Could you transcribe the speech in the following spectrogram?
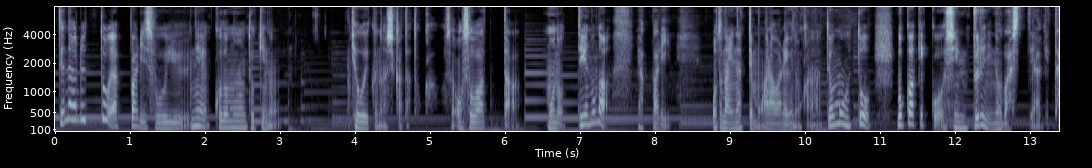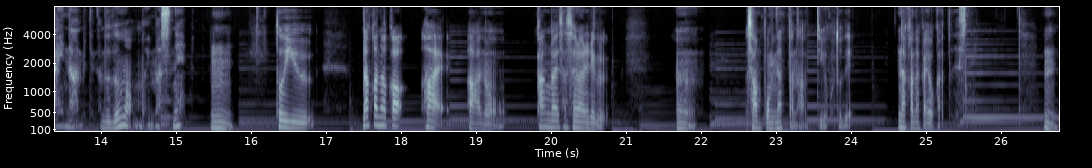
ってなると、やっぱりそういうね、子供の時の教育の仕方とか、その教わったものっていうのが、やっぱり大人になっても現れるのかなって思うと、僕は結構シンプルに伸ばしてあげたいな、みたいな部分は思いますね。うん。という、なかなか、はい、あの、考えさせられる、うん、散歩になったなっていうことで、なかなか良かったですね。うん。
